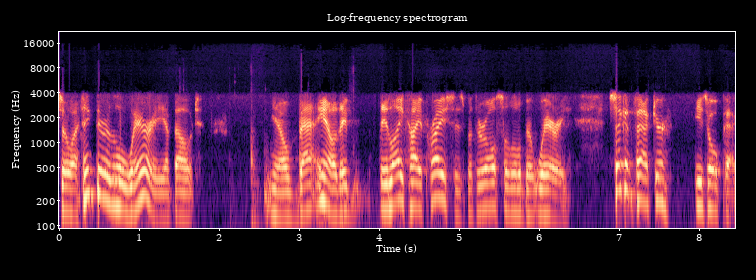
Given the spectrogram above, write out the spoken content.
So I think they're a little wary about, you know, that, you know they they like high prices, but they're also a little bit wary. Second factor is OPEC,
